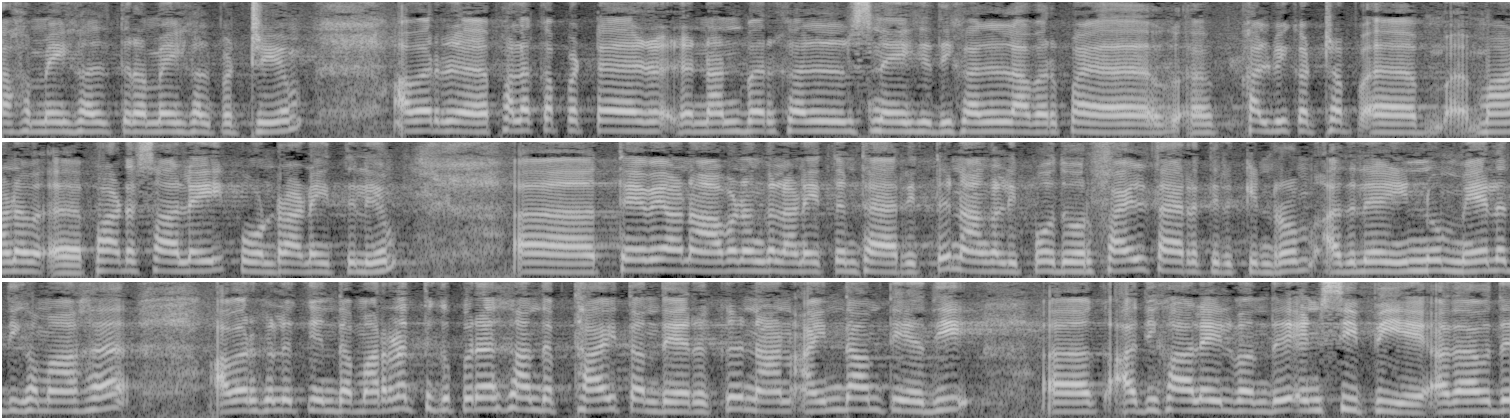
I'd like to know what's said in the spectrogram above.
தகமைகள் திறமைகள் பற்றியும் அவர் பழக்கப்பட்ட நண்பர்கள் சிநேகிதிகள் அவர் கல்வி கற்ற மாணவ பாடசாலை போன்ற அனைத்திலும் தேவையான ஆவணங்கள் அனைத்தும் தயாரித்து நான் நாங்கள் இப்போது ஒரு ஃபைல் தயாரித்திருக்கின்றோம். அதில் இன்னும் மேலதிகமாக அவர்களுக்கு இந்த மரணத்துக்கு பிறகு அந்த தாய் தந்தையருக்கு நான் ஐந்தாம் தேதி அதிகாலையில் வந்து என்சிபிஏ அதாவது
